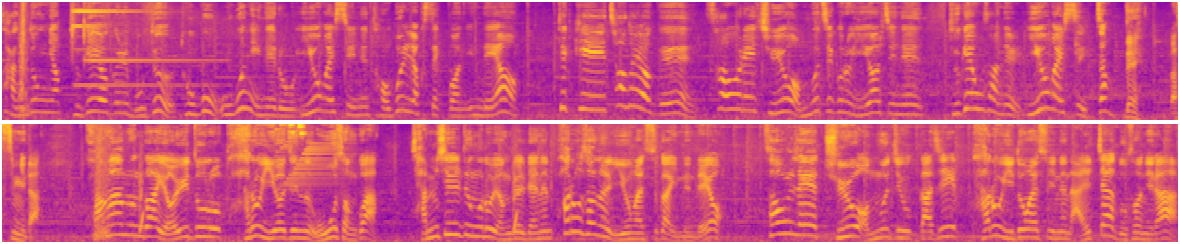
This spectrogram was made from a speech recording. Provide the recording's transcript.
강동역 두 개 역을 모두 도보 5분 이내로 이용할 수 있는 더블 역세권인데요. 특히 천호역은 서울의 주요 업무지구로 이어지는 두 개 호선을 이용할 수 있죠. 네, 맞습니다. 광화문과 여의도로 바로 이어지는 5호선과 잠실 등으로 연결되는 8호선을 이용할 수가 있는데요. 서울 내 주요 업무지구까지 바로 이동할 수 있는 알짜 노선이라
